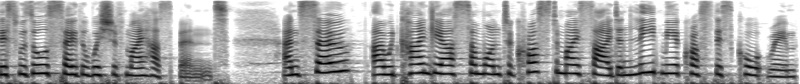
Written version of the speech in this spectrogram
This was also the wish of my husband. And so I would kindly ask someone to cross to my side and lead me across this courtroom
